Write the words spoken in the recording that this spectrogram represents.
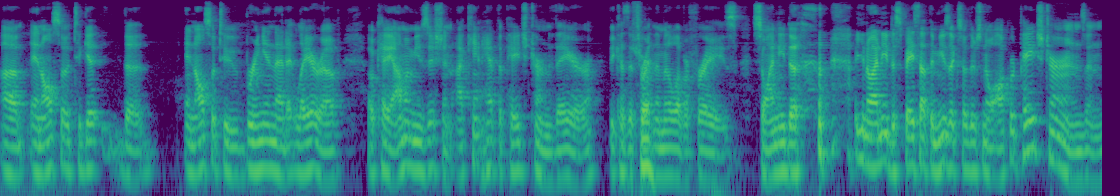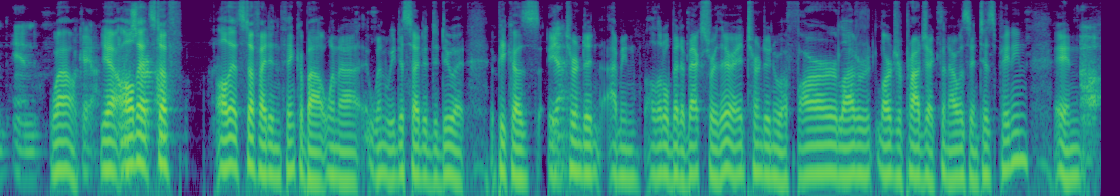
um, and also to get the and also to bring in that layer of okay i'm a musician i can't have the page turn there because it's Sure. right in the middle of a phrase so i need to you know i need to space out the music so there's no awkward page turns and and Wow. Okay, Yeah, I'm all that start- stuff. All that stuff I didn't think about when uh when we decided to do it because it Yeah. turned in. I mean, a little bit of backstory there. It turned into a far larger larger project than I was anticipating, and Oh.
